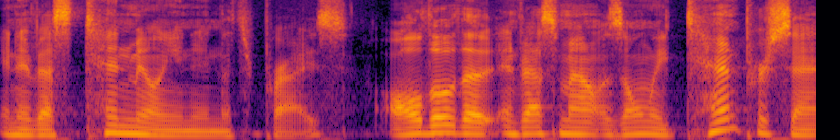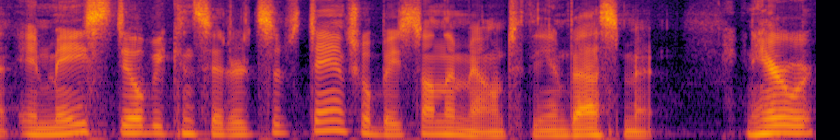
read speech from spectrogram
and invests 10 million in the enterprise. Although the investment amount is only 10%, it may still be considered substantial based on the amount of the investment. And here, we're,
